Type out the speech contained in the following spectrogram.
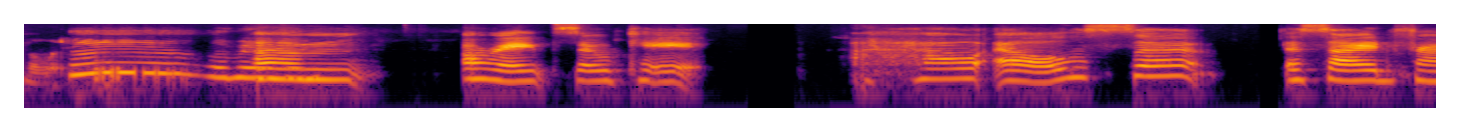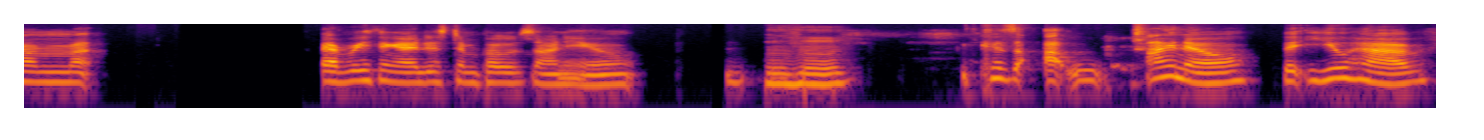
Um. All right. So, Kate, how else, uh, aside from everything I just imposed on you, Mhm. Because I, I know that you have,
